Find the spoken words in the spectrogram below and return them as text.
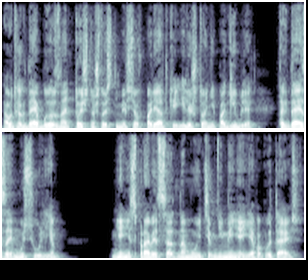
А вот когда я буду знать точно, что с ними все в порядке или что они погибли, тогда я займусь ульем. Мне не справиться одному, и тем не менее я попытаюсь.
